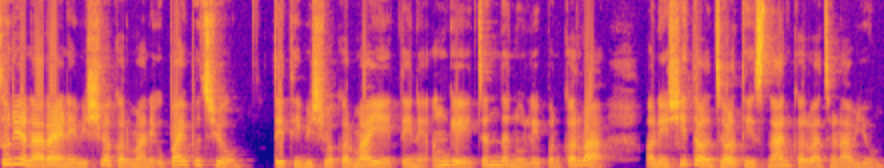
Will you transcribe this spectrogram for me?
સૂર્યનારાયણે વિશ્વકર્માને ઉપાય પૂછ્યો. તેથી વિશ્વકર્માએ તેને અંગે ચંદનનું લેપન કરવા અને શીતળ જળથી સ્નાન કરવા જણાવ્યું.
